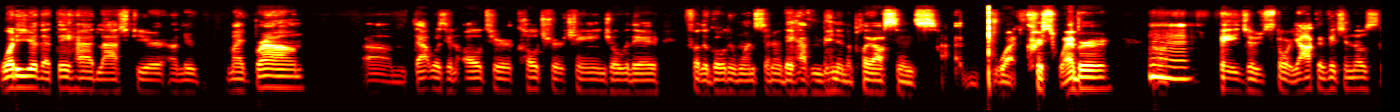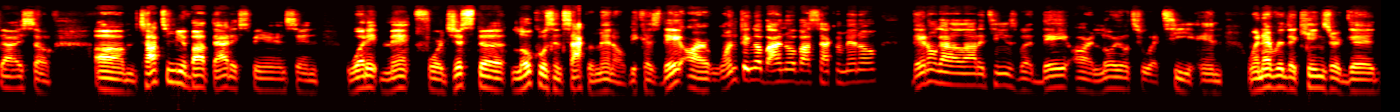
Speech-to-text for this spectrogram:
What a year that they had last year under Mike Brown. Um, that was an alter culture change over there for the Golden One Center. They haven't been in the playoffs since uh, what Chris Webber, uh, Mhm. Peja Stojakovic and those guys. So, um, talk to me about that experience and what it meant for just the locals in Sacramento because they are one thing about I know about Sacramento. They don't got a lot of teams, but they are loyal to a T. And whenever the Kings are good,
